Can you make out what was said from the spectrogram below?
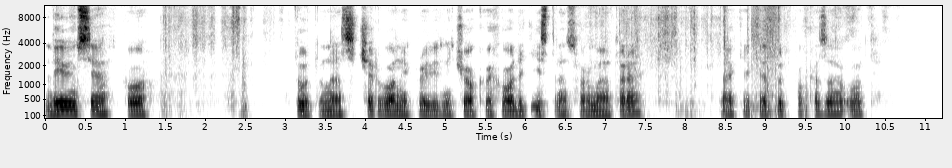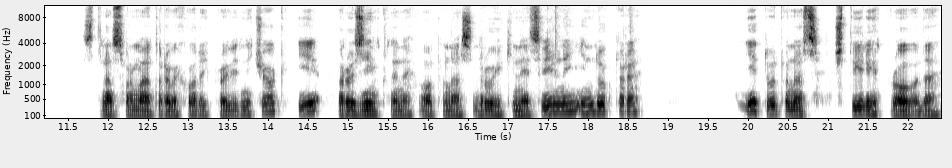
дивимося по. Тут у нас червоний провідничок виходить із трансформатора. Так, як я тут показав, от з трансформатора виходить провідничок і розімкнене. От у нас другий кінець вільний індуктора. І тут у нас 4 провода.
